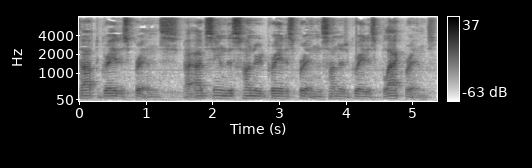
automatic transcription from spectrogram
Top greatest Britons. I- have seen this 100 greatest Britons, 100 greatest black Britons.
